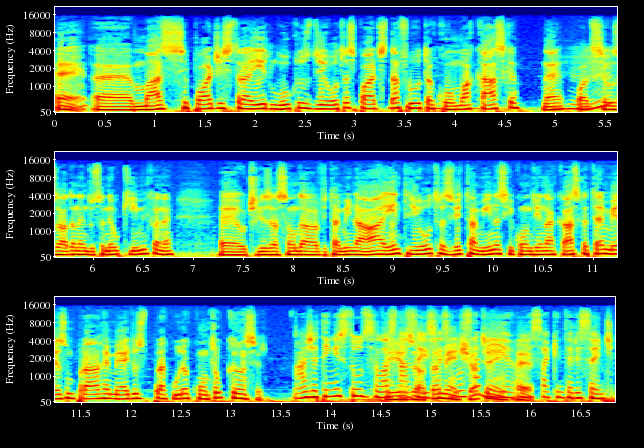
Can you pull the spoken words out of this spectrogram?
É, é, mas se pode extrair lucros de outras partes da fruta, uhum. como a casca, né? Uhum. Pode ser usada na indústria neoquímica, né? É, utilização da vitamina A, entre outras vitaminas que contém na casca, até mesmo para remédios para cura contra o câncer. Ah, já tem estudos relacionados Exatamente, a isso, eu não sabia. Tem, Olha é. só que interessante.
